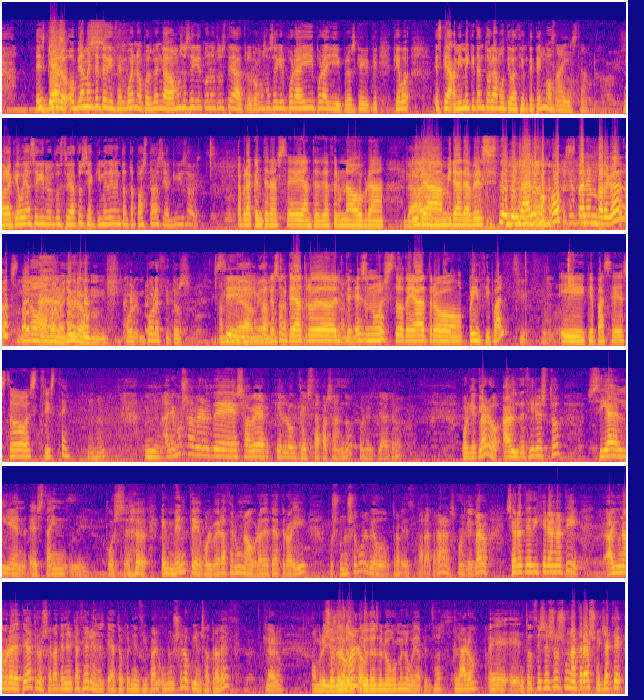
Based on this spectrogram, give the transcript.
Es Ya claro, obviamente te dicen, bueno, pues venga, vamos a seguir con otros teatros, vamos a seguir por ahí y por allí, pero es que, que- que es que a mí me quitan toda la motivación que tengo. Ahí está. ¿Para qué voy a seguir en otros teatros si aquí me deben tanta pasta, si aquí, ¿sabes? Habrá que enterarse antes de hacer una obra, Claro. ir a mirar a ver si deben algo, si están embargados. No, bueno, yo creo, mm, pobre- pobrecitos. A mí sí, me da- me da porque es un teatro, el te- sinceramente. es nuestro teatro principal Sí. y que pase esto es triste. Mm, Haremos saber de saber qué es lo que está pasando con el teatro. Porque claro, al decir esto, si alguien está in- pues en mente volver a hacer una obra de teatro ahí, pues uno se vuelve otra vez para atrás. Porque claro, si ahora te dijeran a ti, hay una obra de teatro, se va a tener que hacer en el teatro principal, uno se lo piensa otra vez. Claro. Hombre, Eso yo es lo desde, malo. yo desde luego me lo voy a pensar. Claro, eh, eh, entonces eso es un atraso, ya que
